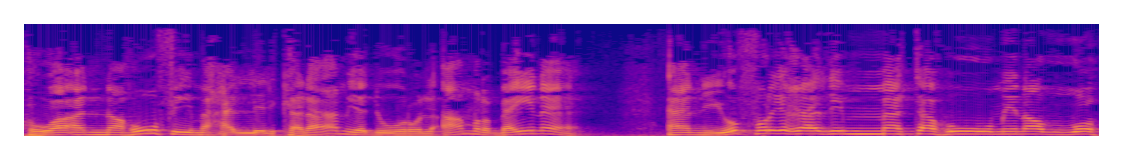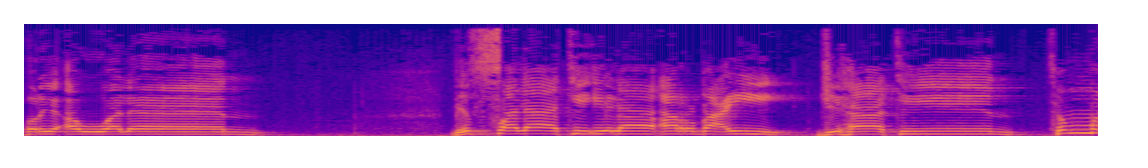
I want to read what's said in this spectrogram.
هو أنه في محل الكلام يدور الأمر بين أن يفرغ ذمته من الظهر أولا بالصلاة إلى أربع جهات ثم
